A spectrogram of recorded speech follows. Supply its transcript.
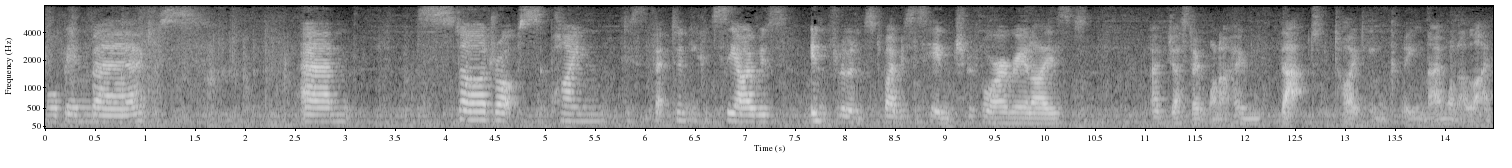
More bin bags. Um, Star Drops Pine Disinfectant. You can see I was influenced by Mrs. Hinch before I realised I just don't want a home that tight and clean. I want a life.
